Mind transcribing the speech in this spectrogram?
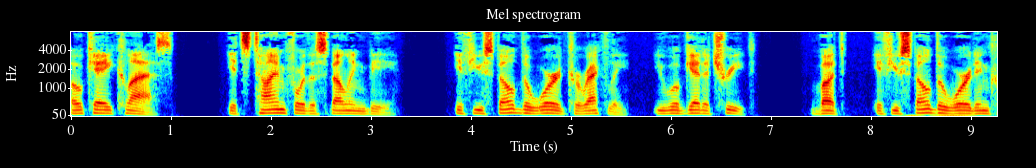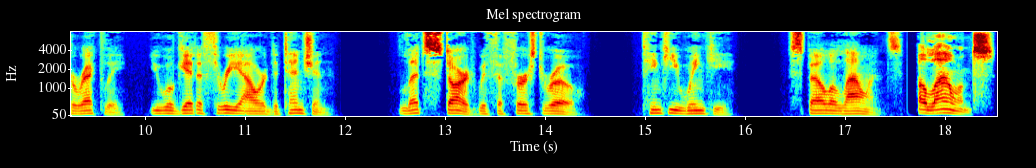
Okay class. It's time for the spelling bee. If you spelled the word correctly, you will get a treat. But, if you spelled the word incorrectly, you will get a 3-hour detention. Let's start with the first row. Tinky Winky. Spell allowance. allowance.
